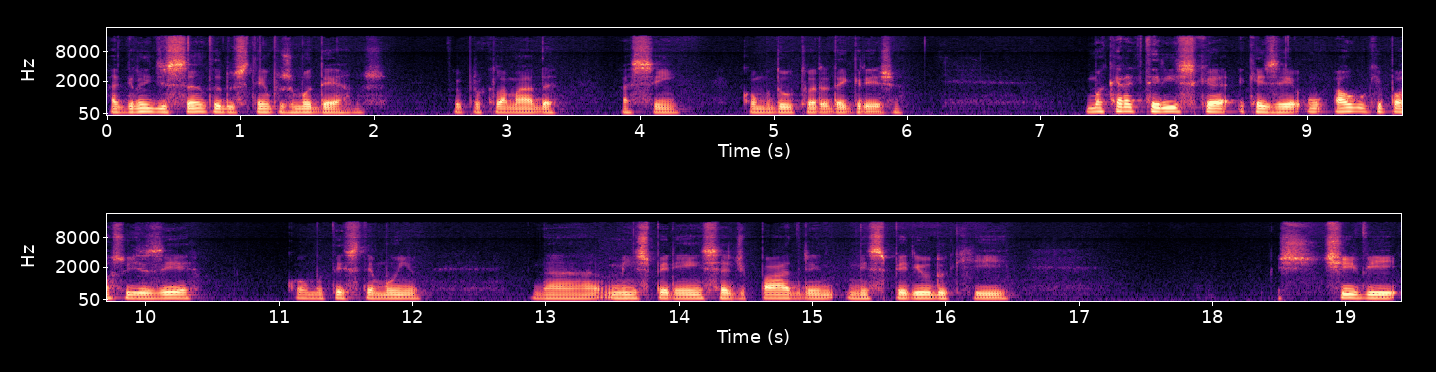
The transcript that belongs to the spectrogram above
a grande santa dos tempos modernos foi proclamada assim como doutora da Igreja. Uma característica, quer dizer, algo que posso dizer como testemunho na minha experiência de padre, nesse período que estive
